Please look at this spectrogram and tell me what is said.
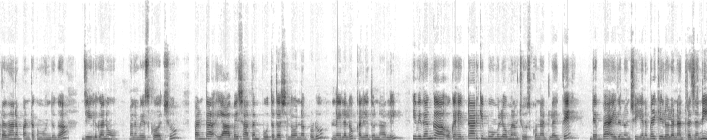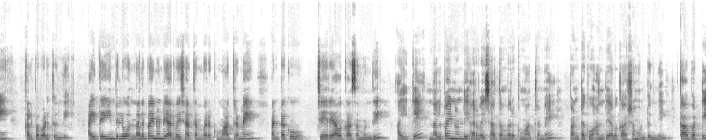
ప్రధాన పంటకు ముందుగా జీలుగను మనం వేసుకోవచ్చు. పంట యాభై శాతం పూత దశలో ఉన్నప్పుడు నేలలో కలియదున్నాలి. ఈ విధంగా ఒక హెక్టార్కి భూమిలో మనం చూసుకున్నట్లయితే డెబ్బై ఐదు నుంచి ఎనభై కిలోల నత్రజని కలపబడుతుంది. అయితే ఇందులో నలభై నుండి అరవై శాతం వరకు మాత్రమే పంటకు చేరే అవకాశం ఉంది. అయితే నలభై నుండి అరవై శాతం వరకు మాత్రమే పంటకు అందే అవకాశం ఉంటుంది. కాబట్టి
